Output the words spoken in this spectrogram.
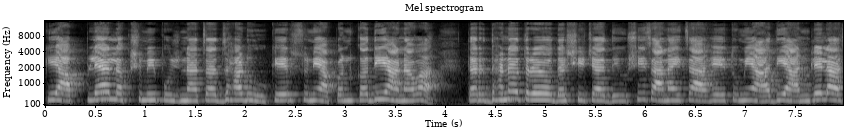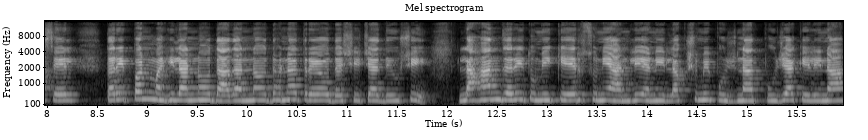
की आपल्या लक्ष्मीपूजनाचा झाडू केरसुनी आपण कधी आणावा? तर धनत्रयोदशीच्या दिवशीच आणायचा आहे. तुम्ही आधी आणलेला असेल तरी पण महिलांनो दादांनो धनत्रयोदशीच्या दिवशी लहान जरी तुम्ही केरसुनी आणली आणि लक्ष्मीपूजनात पूजा केली ना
